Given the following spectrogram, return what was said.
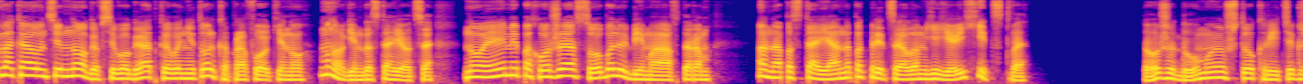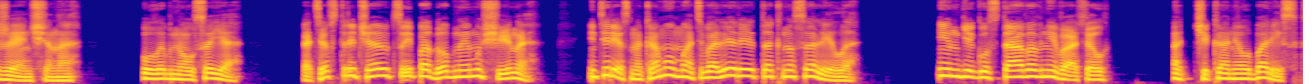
В аккаунте много всего гадкого не только про Фокину, многим достается, но Эми, похоже, особо любима автором. Она постоянно под прицелом ее ехидства. «Тоже думаю, что критик женщина», — улыбнулся я. «Хотя встречаются и подобные мужчины. Интересно, кому мать Валерии так насолила?» Инги Густавовне Вафел», — отчеканил Борис.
